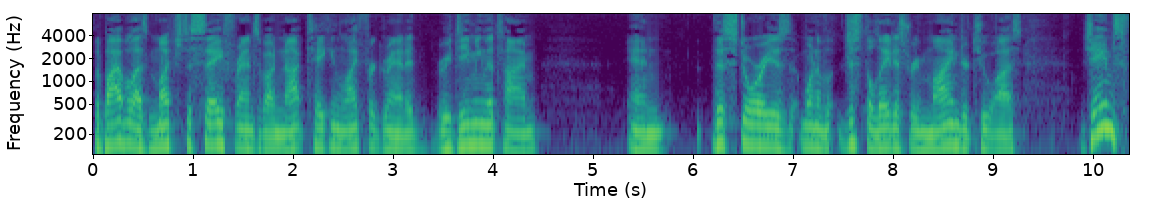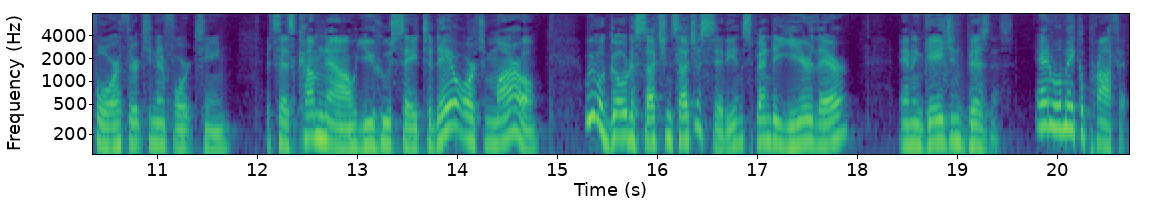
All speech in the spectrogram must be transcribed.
The Bible has much to say, friends, about not taking life for granted, redeeming the time, and this story is one of just the latest reminder to us. James 4:13 and 14. It says, "Come now, you who say today or tomorrow, we will go to such and such a city and spend a year there and engage in business." and we'll make a profit.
